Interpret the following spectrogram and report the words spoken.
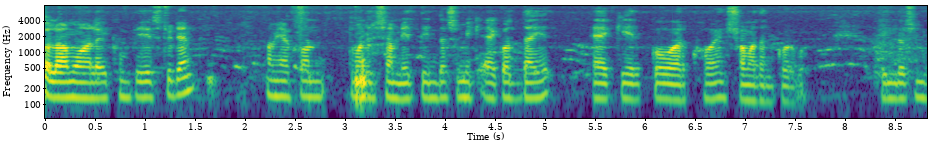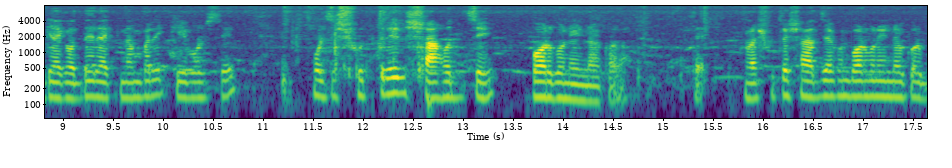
আসসালামু আলাইকুম প্রিয় স্টুডেন্ট। আমি এখন তোমাদের সামনে তিন দশমিক এক অধ্যায়ের একের ক আর ক্ষয়ের সমাধান করব। তিন দশমিক এক অধ্যায়ের এক নম্বরে কি বলছে? বলছে, সূত্রের সাহায্যে বর্গ নির্ণয় করা। আমরা সূত্রের সাহায্যে এখন বর্গ নির্ণয় করব।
